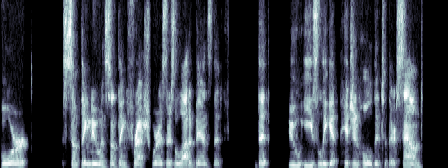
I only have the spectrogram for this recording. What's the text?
for something new and something fresh. Whereas there's a lot of bands that that do easily get pigeonholed into their sound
